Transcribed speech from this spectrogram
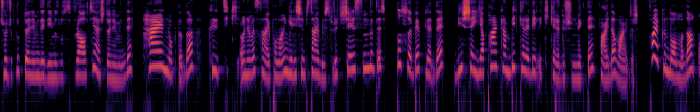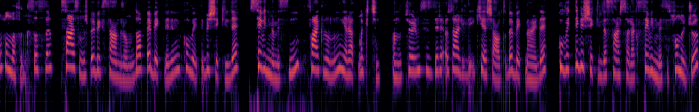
çocukluk dönemi dediğimiz bu 0-6 yaş döneminde her noktada kritik öneme sahip olan gelişimsel bir süreç içerisindedir. Bu sebeple de bir şey yaparken bir kere değil iki kere düşünmekte fayda vardır. Farkında olmadan uzun lafın kısası sarsılmış bebek sendromunda bebeklerin kuvvetli bir şekilde sevilmemesinin farkındalığını yaratmak için anlatıyorum sizlere. Özellikle 2 yaş altı bebeklerde kuvvetli bir şekilde sarsarak sevilmesi sonucu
